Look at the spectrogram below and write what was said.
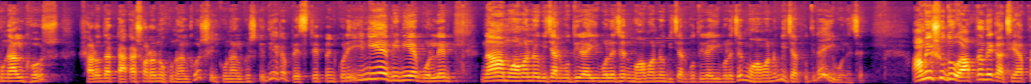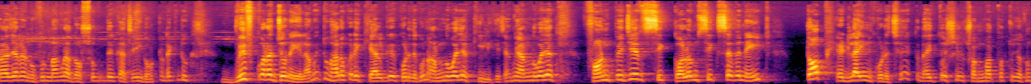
কুণাল ঘোষ, সারদার টাকা সরানো কুণাল ঘোষ, সেই কুণাল ঘোষকে দিয়ে একটা প্রেস স্টেটমেন্ট করে ইনিয়ে বিনিয়ে বললেন, না, মহামান্য বিচারপতিরা এই বলেছেন, মহামান্য বিচারপতিরা এই বলেছেন, মহামান্য বিচারপতিরা এই বলেছেন। আমি শুধু আপনাদের কাছে, আপনারা যারা নতুন বাংলা দর্শকদের কাছে এই ঘটনাটা একটু ব্রিফ করার জন্য এলাম, একটু ভালো করে খেয়াল করে দেখুন, আনন্দবাজার কী লিখেছে। আমি আনন্দবাজার ফ্রন্ট পেজের সিক কলম six seven eight top headline করেছে, একটা দায়িত্বশীল সংবাদপত্র যখন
